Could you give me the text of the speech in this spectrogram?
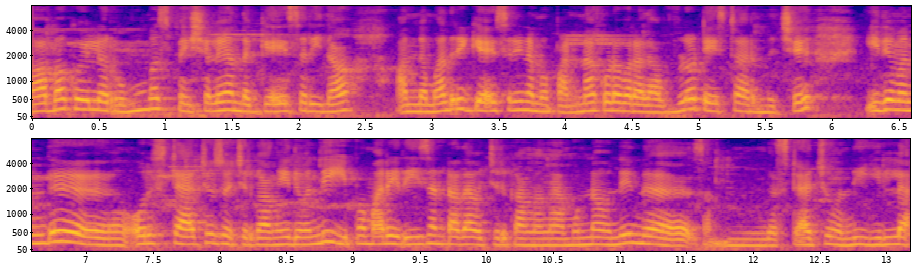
பாபா கோயிலில் ரொம்ப ஸ்பெஷலே அந்த கேசரி தான். அந்த மாதிரி கேசரி நம்ம பண்ணால் கூட வராது. அவ்வளோ டேஸ்ட்டாக இருந்துச்சு. இது வந்து ஒரு ஸ்டாச்சூஸ் வச்சுருக்காங்க. இது வந்து இப்போ மாதிரி ரீசெண்டாக தான் வச்சுருக்காங்கங்க. முன்னே வந்து இந்த இந்த ஸ்டாச்சு வந்து இல்லை.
